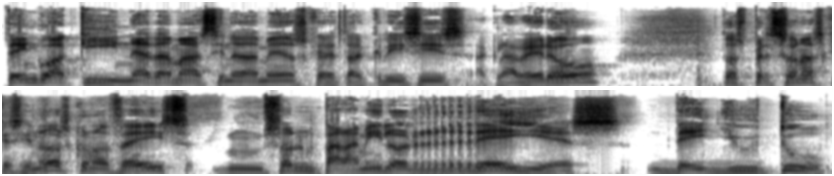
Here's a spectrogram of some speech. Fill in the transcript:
Tengo aquí nada más y nada menos que Lethal Crisis, a Clavero. Dos personas que si no los conocéis, mm, son para mí los reyes de YouTube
